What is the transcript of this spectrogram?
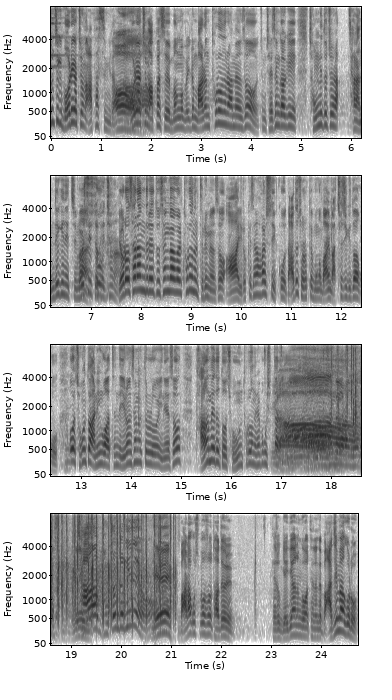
솔직히 머리가 좀 아팠습니다. 어. 머리가 좀 아팠어요. 뭔가 이런 많은 토론을 하면서 좀 제 생각이 정리도 좀 잘 안 되긴 했지만 있어. 여러 사람들의 또 생각을 토론을 들으면서 아 이렇게 생각할 수 있고 나도 저렇게 뭔가 마음이 맞춰지기도 하고 어 저건 또 아닌 것 같은데 이런 생각들로 인해서 다음에도 더 좋은 토론을 해보고 싶다라는 그런 생각을 한번 해봤습니다. 예. 자 발전적이네요. 예. 말하고 싶어서 다들 계속 얘기하는 것 같았는데 마지막으로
